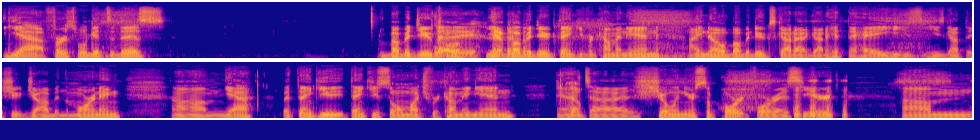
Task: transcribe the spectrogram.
yeah. First, we'll get to this. Bubba Duke. oh, yeah, Bubba Duke. Thank you for coming in. I know Bubba Duke's gotta gotta hit the hay. He's he's got the shoot job in the morning. Um, yeah, but thank you, thank you so much for coming in and uh, showing your support for us here. um,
